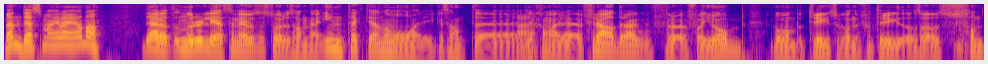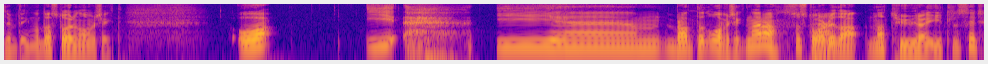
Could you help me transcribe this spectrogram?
Men det som er greia, da, det er at når du leser nedover, så står det sånn ja, Inntekt gjennom året, ikke sant. Eh, Det kan være fradrag for, for jobb. Går man på trygd, så kan du få trygd, og, så, og sånne type ting. Og da står det en oversikt. Og i i eh, Blant den oversikten her, da, så står Ja. det da naturaytelser.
